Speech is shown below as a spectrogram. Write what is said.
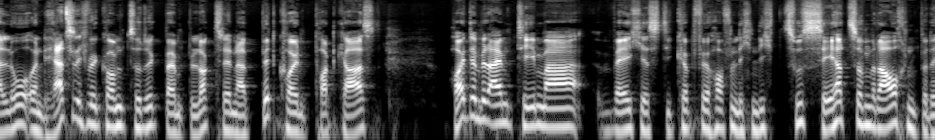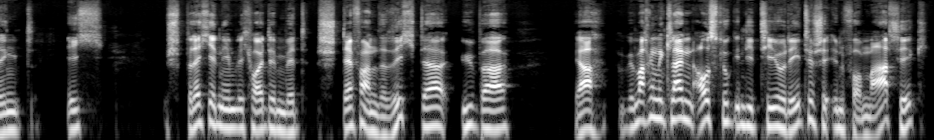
Hallo und herzlich willkommen zurück beim Blocktrainer Bitcoin Podcast. Heute mit einem Thema, welches die Köpfe hoffentlich nicht zu sehr zum Rauchen bringt. Ich spreche nämlich heute mit Stefan Richter über, ja, wir machen einen kleinen Ausflug in die theoretische Informatik.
